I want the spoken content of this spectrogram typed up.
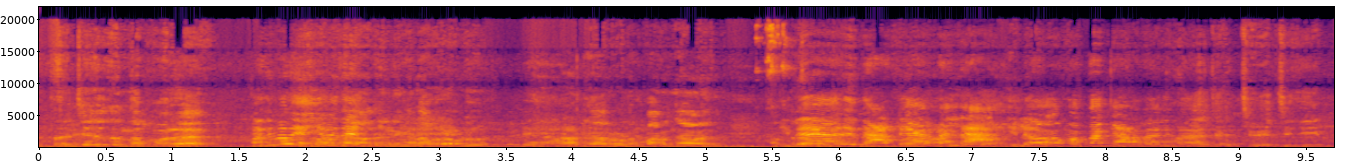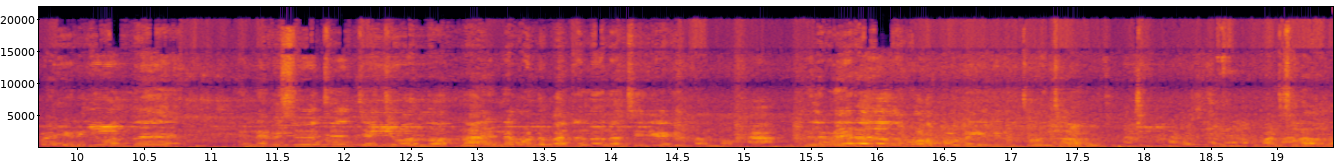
ഇത്രയും ചെയ്ത് തന്നാ പോരെ. അത് നിങ്ങൾ അവരോട് നാട്ടുകാരോട് പറഞ്ഞാൽ മതി. ഇത് അത്രേ ഉള്ളൂ. നാട്ടുകാരല്ല ഈ ലോകം മൊത്തം കാണുവാൻ ഇത് ചേച്ചിക്ക് ഇപ്പൊ എനിക്ക് വന്ന് എന്നെ വിശ്വസിച്ച് ചേച്ചി വന്നോ. ഞാൻ എന്നെ കൊണ്ട് പറ്റുന്നത് ശരിയാക്കി തന്നോ? ഇതിൽ വേറെ ഏதாவது കുഴപ്പമുണ്ടെങ്കിൽ നിങ്ങൾ ചോദിച്ചാൽ മനസ്സിലാവുക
